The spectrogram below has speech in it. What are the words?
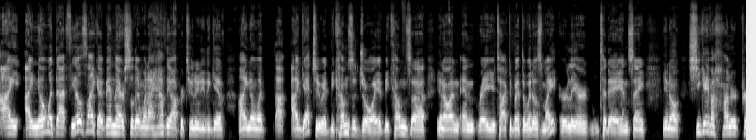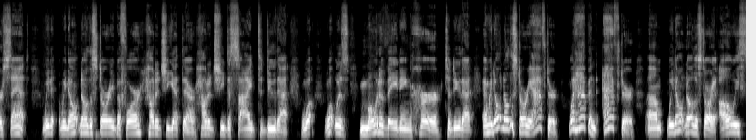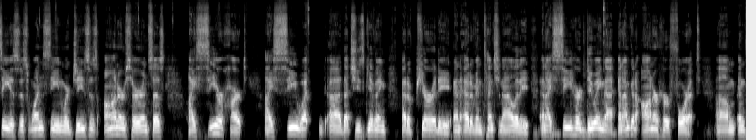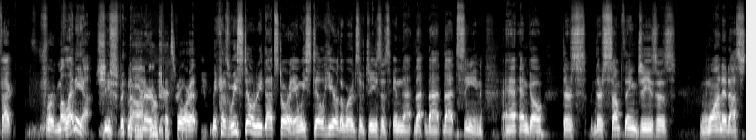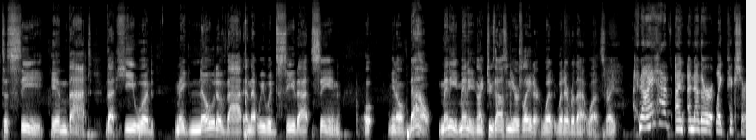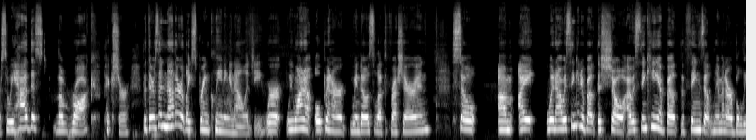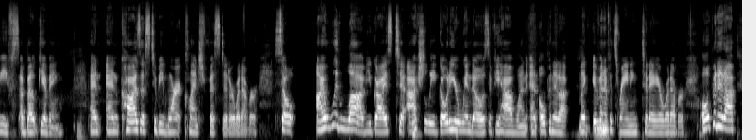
I I know what that feels like. I've been there, so then when I have the opportunity to give, I know what uh, I get to. It becomes a joy. It becomes uh you know. And and Ray, you talked about the widow's mite earlier today, and saying you know she gave a hundred percent we we don't know the story before how did she get there how did she decide to do that what what was motivating her to do that and we don't know the story after what happened after? Um, we don't know the story. All we see is this one scene where jesus honors her and says i see her heart. I see what uh, that she's giving out of purity and out of intentionality and i see her doing that and i'm going to honor her for it. Um, in fact for millennia she's been Yeah, honored no, that's right. for it because we still read that story and we still hear the words of Jesus in that that that that scene and, and go there's there's something Jesus wanted us to see in that that he would make note of that and that we would see that scene oh, you know now many many like 2000 years later what whatever that was right and I have an, another like picture. So we had this the rock picture, but there's another like spring cleaning analogy where we want to open our windows to let the fresh air in. So um I when I was thinking about this show, I was thinking about the things that limit our beliefs about giving and and cause us to be more clenched fisted or whatever. So I would love you guys to actually go to your windows if you have one and open it up. Like even if it's raining today or whatever. Open it up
